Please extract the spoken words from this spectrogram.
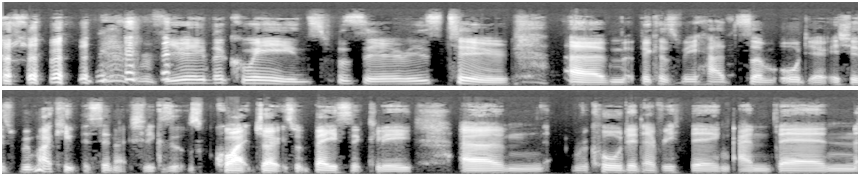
reviewing the Queens for series two um, because we had some audio issues. We might keep this in actually because it was quite jokes, but basically um, recorded everything and then.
